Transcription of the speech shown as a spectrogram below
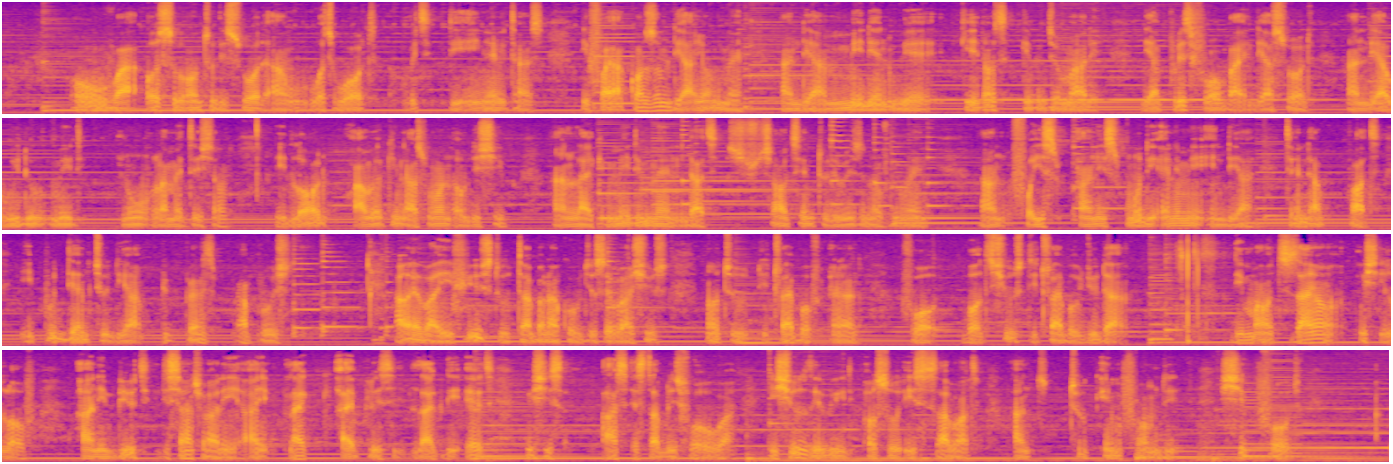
over also unto the sword and was wrought with the inheritance. The fire consumed their young men and their maiden were not given to marry. Their priests fell by their sword, and their widow made no lamentation. The Lord awakened as one of the sheep, and like maiden men that shouting to the reason of wind, and for his and he smote the enemy in their tender part. He put them to their prepared approach. However, he fused to tabernacle of Joseph and chose not to the tribe of Aaron, for but chose the tribe of Judah, the Mount Zion which he loved, and he built the sanctuary high, like high places, like the earth which is as established for over. He chose David also his servant, and took him from the sheepfold,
